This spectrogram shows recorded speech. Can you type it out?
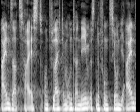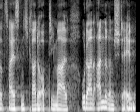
Einsatz heißt und vielleicht im Unternehmen ist eine Funktion, die Einsatz heißt, nicht gerade optimal. Oder an anderen Stellen,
